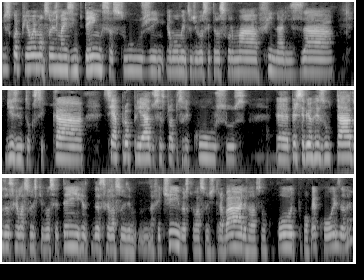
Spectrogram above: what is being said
de escorpião, emoções mais intensas surgem, é o momento de você transformar, finalizar, desintoxicar, se apropriar dos seus próprios recursos, é, perceber o resultado das relações que você tem, das relações afetivas, relações de trabalho, relação com o corpo, qualquer coisa, né?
